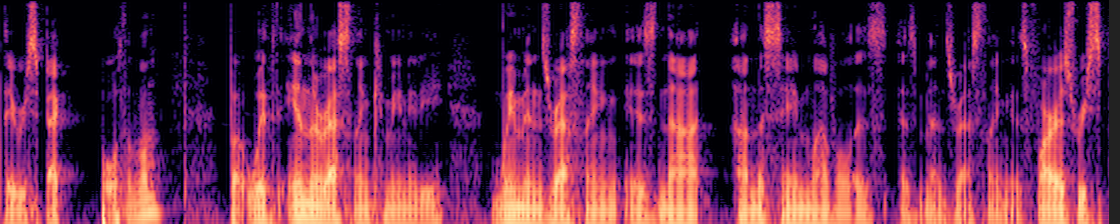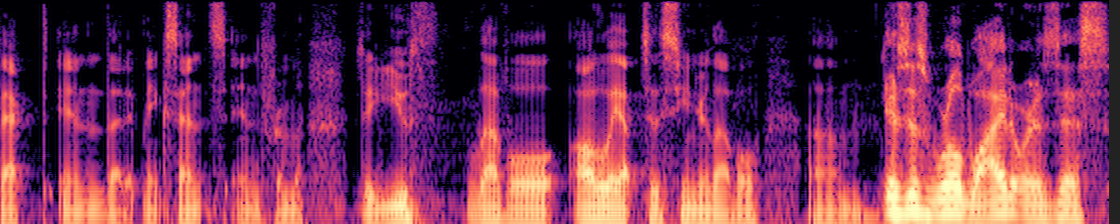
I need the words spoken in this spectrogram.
they respect both of them but within the wrestling community women's wrestling is not on the same level as as men's wrestling as far as respect in that it makes sense and from the youth level all the way up to the senior level um, Is this worldwide or is this?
